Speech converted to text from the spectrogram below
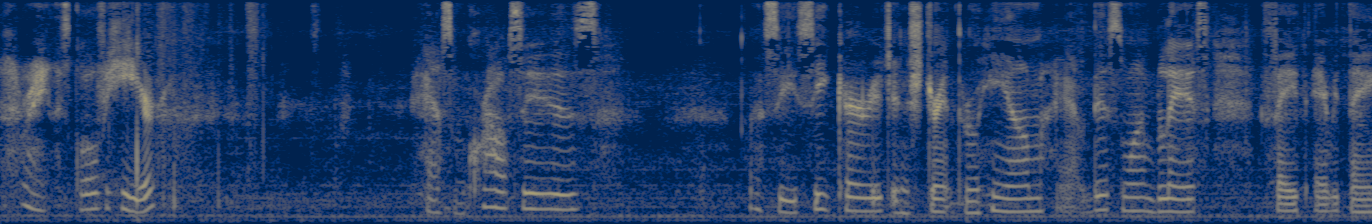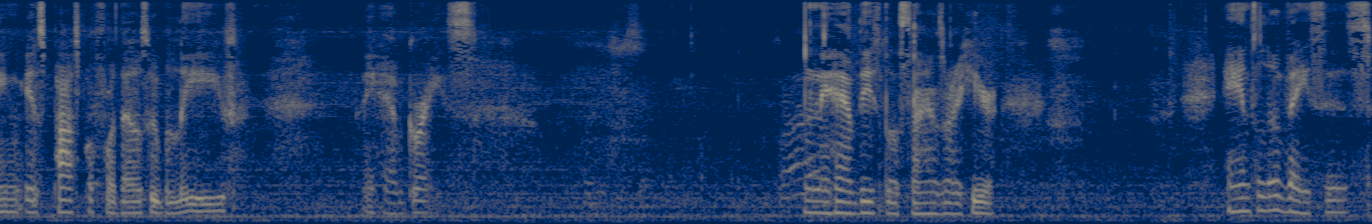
All right, let's go over here. Have some crosses. Let's see, seek courage and strength through him. Have this one, bless. Faith, everything is possible for those who believe. They have grace. And they have these little signs right here. And the little vases.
